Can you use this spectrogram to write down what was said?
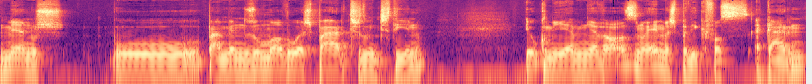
menos, o, pá, menos uma ou duas partes do intestino. Eu comi a minha dose, não é? Mas pedi que fosse a carne.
